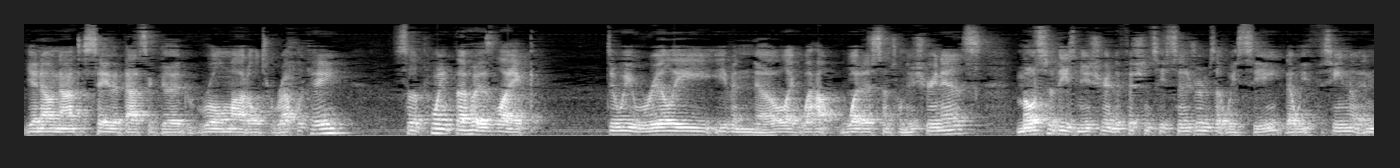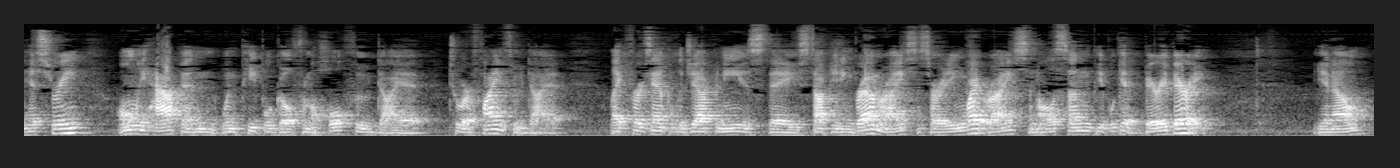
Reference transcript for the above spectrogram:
You know, not to say that that's a good role model to replicate. So the point though is like, do we really even know like what, what essential nutrient is? Most of these nutrient deficiency syndromes that we see, that we've seen in history, only happen when people go from a whole food diet to a refined food diet. Like, for example, the Japanese, they stopped eating brown rice and started eating white rice, and all of a sudden people get beriberi, you know?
